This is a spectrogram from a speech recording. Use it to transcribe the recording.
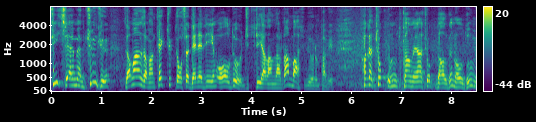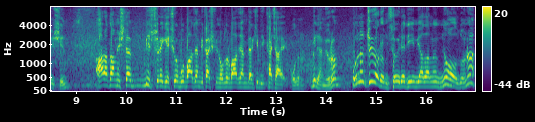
Hiç sevmem çünkü zaman zaman tek tük de olsa denediğim oldu. Ciddi yalanlardan bahsediyorum tabii. Fakat çok unutkan veya çok dalgın olduğum için Aradan işte bir süre geçiyor. Bu bazen birkaç gün olur, bazen belki birkaç ay olur. Bilemiyorum. Unutuyorum söylediğim yalanın ne olduğunu.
